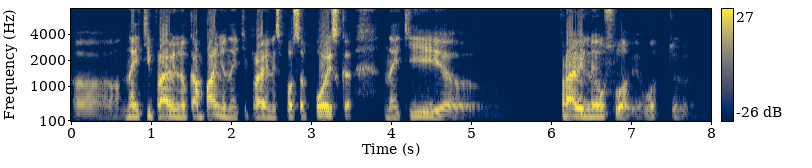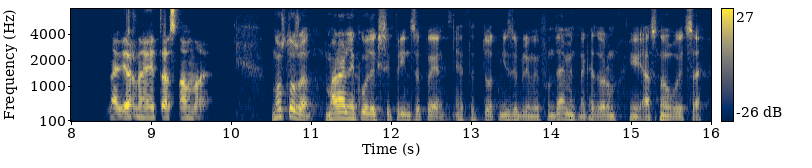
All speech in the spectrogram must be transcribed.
э, найти правильную компанию, найти правильный способ поиска, найти э, правильные условия. Вот, э, наверное, это основное. Ну что же, моральный кодекс и принципы – это тот незыблемый фундамент, на котором и основывается –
